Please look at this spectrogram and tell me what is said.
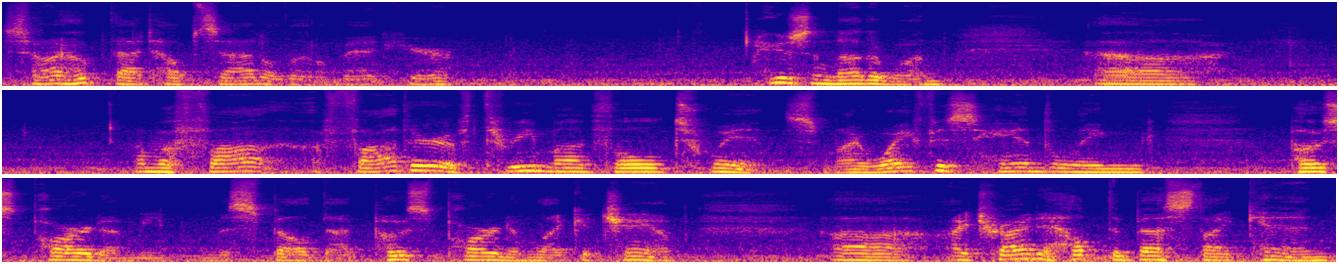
So I hope that helps out a little bit here. Here's another one. Uh, I'm a, fa- a, father of three month old twins. My wife is handling postpartum. He misspelled that postpartum like a champ. Uh, I try to help the best I can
